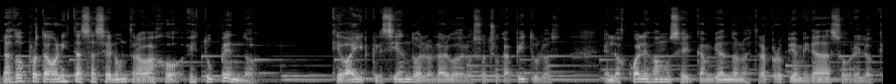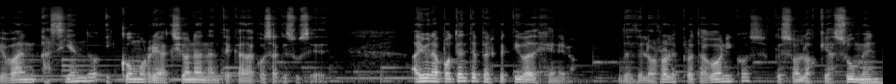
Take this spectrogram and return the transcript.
Las dos protagonistas hacen un trabajo estupendo que va a ir creciendo a lo largo de los ocho capítulos, en los cuales vamos a ir cambiando nuestra propia mirada sobre lo que van haciendo y cómo reaccionan ante cada cosa que sucede. Hay una potente perspectiva de género, desde los roles protagónicos, que son los que asumen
